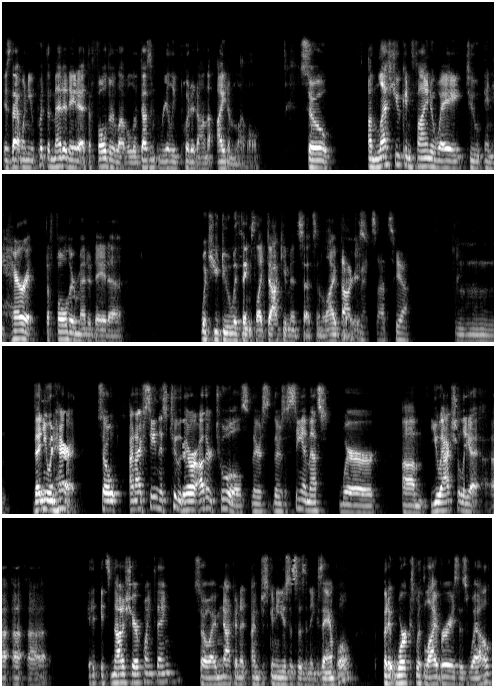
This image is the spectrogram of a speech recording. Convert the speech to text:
is that when you put the metadata at the folder level, it doesn't really put it on the item level. So unless you can find a way to inherit the folder metadata, which you do with things like document sets and libraries, Document sets, yeah. Mm, then you inherit. So, and I've seen this too. There are other tools. There's there's a CMS where um, you actually uh, uh, uh, it, it's not a SharePoint thing. So I'm not gonna. I'm just gonna use this as an example, but it works with libraries as well.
